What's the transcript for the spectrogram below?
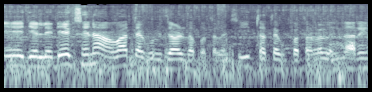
ये जेले देख से ना वाता को रिज़ल्ट पता लग सी था तक पता लग।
